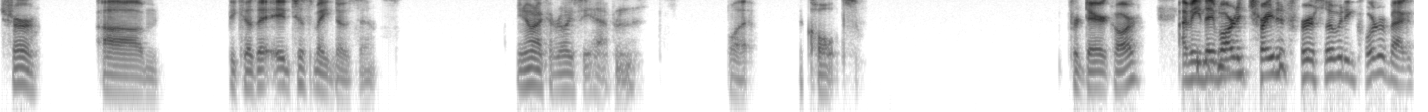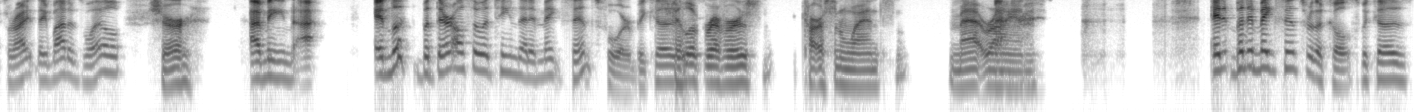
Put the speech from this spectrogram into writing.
Sure. Um, because it, it just made no sense. You know what I could really see happening? What? The Colts. For Derek Carr? I mean, they've already traded for so many quarterbacks, right? They might as well. Sure. I mean, I, and look, but they're also a team that it makes sense for because Philip Rivers, Carson Wentz, Matt Ryan. it, but it makes sense for the Colts because,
